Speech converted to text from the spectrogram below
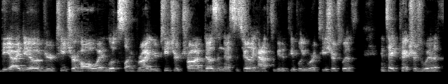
the idea of your teacher hallway looks like, right? Your teacher tribe doesn't necessarily have to be the people you wear t-shirts with and take pictures with,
